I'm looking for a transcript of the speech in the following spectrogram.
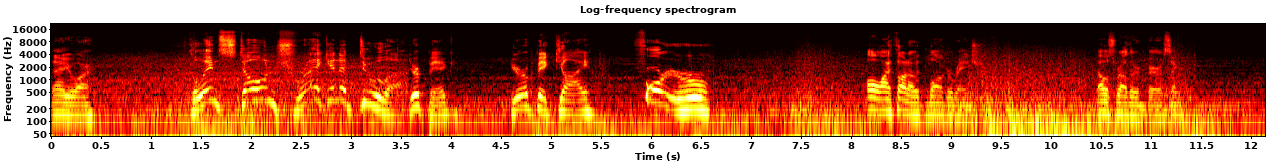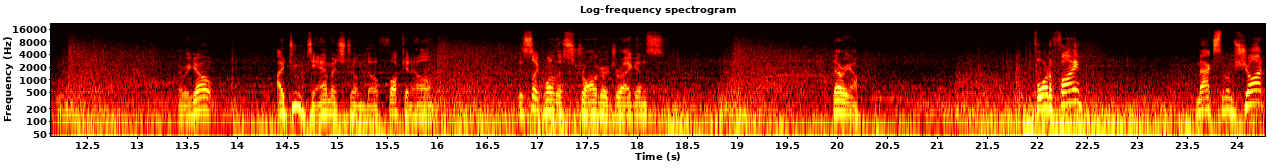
There you are. Glintstone Dragon Adula. You're big. You're a big guy. For you. Oh, I thought I would longer range. That was rather embarrassing. There we go. I do damage to him, though. Fucking hell. This is like one of the stronger dragons. There we go. Fortify. Maximum shot.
